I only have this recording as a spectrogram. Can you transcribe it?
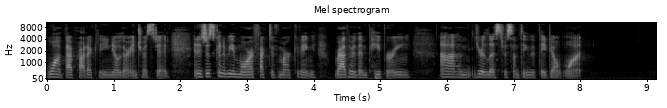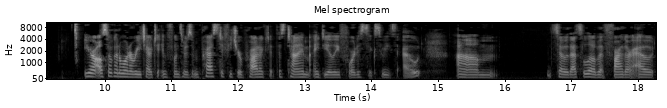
want that product and you know they're interested. And it's just going to be more effective marketing rather than papering um, your list with something that they don't want. You're also going to want to reach out to influencers and press to feature product at this time, ideally four to six weeks out. Um, so that's a little bit farther out.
